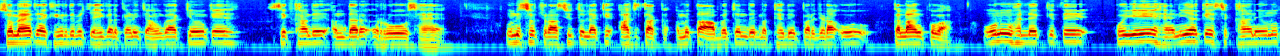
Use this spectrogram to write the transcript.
ਸੋ ਮੈਂ ਤੇ ਅਖੀਰ ਦੇ ਵਿੱਚ ਇਹੀ ਗੱਲ ਕਹਿਣੀ ਚਾਹੂੰਗਾ, ਕਿਉਂਕਿ ਸਿੱਖਾਂ ਦੇ ਅੰਦਰ ਰੋਸ ਹੈ। 1984 ਤੋਂ ਲੈ ਕੇ ਅੱਜ ਤੱਕ ਅਮਿਤਾਭ ਬੱਚਨ ਦੇ ਮੱਥੇ ਦੇ ਉੱਪਰ ਜਿਹੜਾ ਉਹ ਕਲੰਕ ਵਾ, ਉਹਨੂੰ ਹੱਲੇ ਕਿਤੇ ਕੋਈ ਇਹ ਹੈ ਨਹੀਂ ਆ ਕਿ ਸਿੱਖਾਂ ਨੇ ਉਹਨੂੰ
